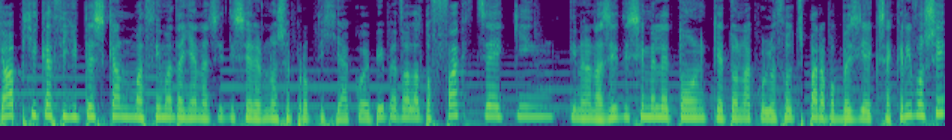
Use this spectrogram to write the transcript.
Κάποιοι καθηγητές κάνουν μαθήματα για αναζήτηση ερευνών σε προπτυχιακό επίπεδο, αλλά το fact-checking, την αναζήτηση μελετών και το να ακολουθώ τις παραπομπές για εξακρίβωση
